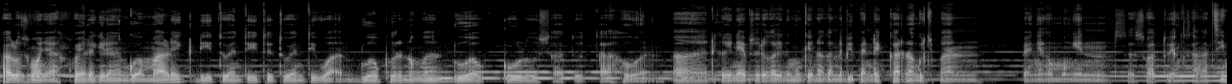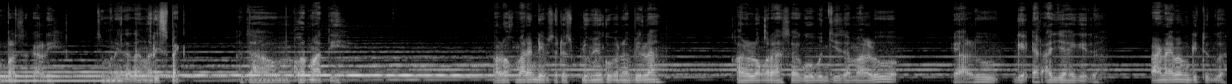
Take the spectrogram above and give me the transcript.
Halo semuanya, kembali lagi dengan gue Malik di 20 to 21 20 renungan 21 tahun. Uh, Di kali ini episode kali ini mungkin akan lebih pendek Karena gue cuman pengen ngomongin sesuatu yang sangat simpel sekali. Cuma tentang respect atau menghormati. Kalau kemarin di episode sebelumnya gue pernah bilang Kalau lo ngerasa gue benci sama lo Ya lo GR aja gitu. Karena emang gitu gue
